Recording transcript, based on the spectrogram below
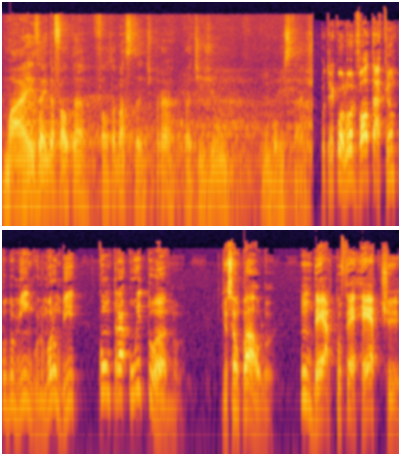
mas ainda falta, falta bastante para atingir um, um bom estágio. O tricolor volta a campo domingo no Morumbi contra o Ituano. De São Paulo, Humberto Ferretti.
